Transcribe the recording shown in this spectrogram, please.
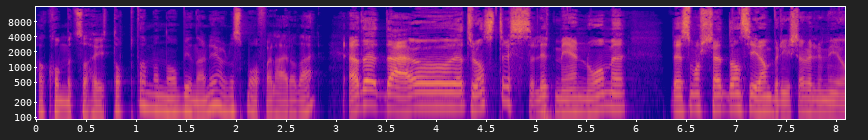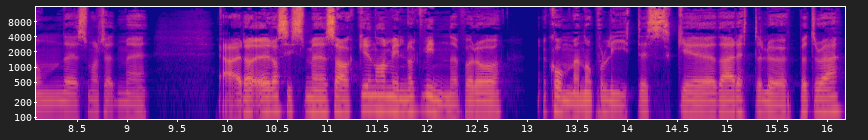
har kommet så høyt opp. da, Men nå begynner han å gjøre noen småfeil her og der. Ja, det, det er jo Jeg tror han stresser litt mer nå med det som har skjedd. Han sier han bryr seg veldig mye om det som har skjedd med ja, rasismesaken. Han vil nok vinne for å komme med noe politisk eh, der etter løpet, tror jeg.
